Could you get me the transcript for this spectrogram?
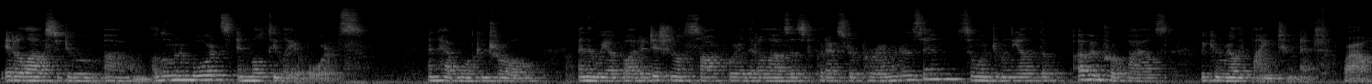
it allows us to do um, aluminum boards and multi-layer boards and have more control. And then we have bought additional software that allows us to put extra parameters in. So when we're doing the other oven profiles, we can really fine tune it. Wow.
